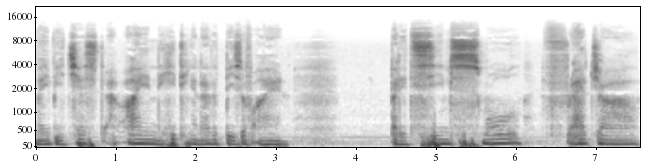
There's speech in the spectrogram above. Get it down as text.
maybe just iron hitting another piece of iron. But it seems small, fragile,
